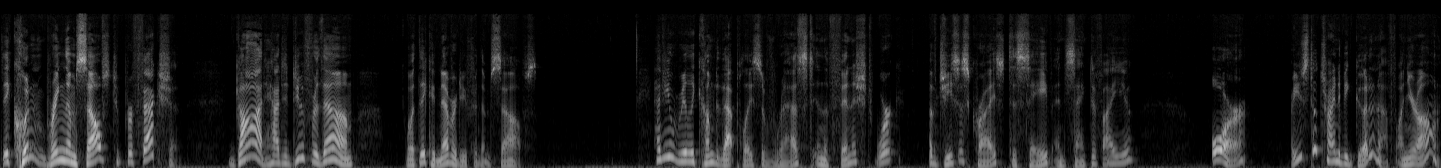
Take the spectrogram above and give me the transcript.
they couldn't bring themselves to perfection. God had to do for them what they could never do for themselves. Have you really come to that place of rest in the finished work of Jesus Christ to save and sanctify you? Or are you still trying to be good enough on your own?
